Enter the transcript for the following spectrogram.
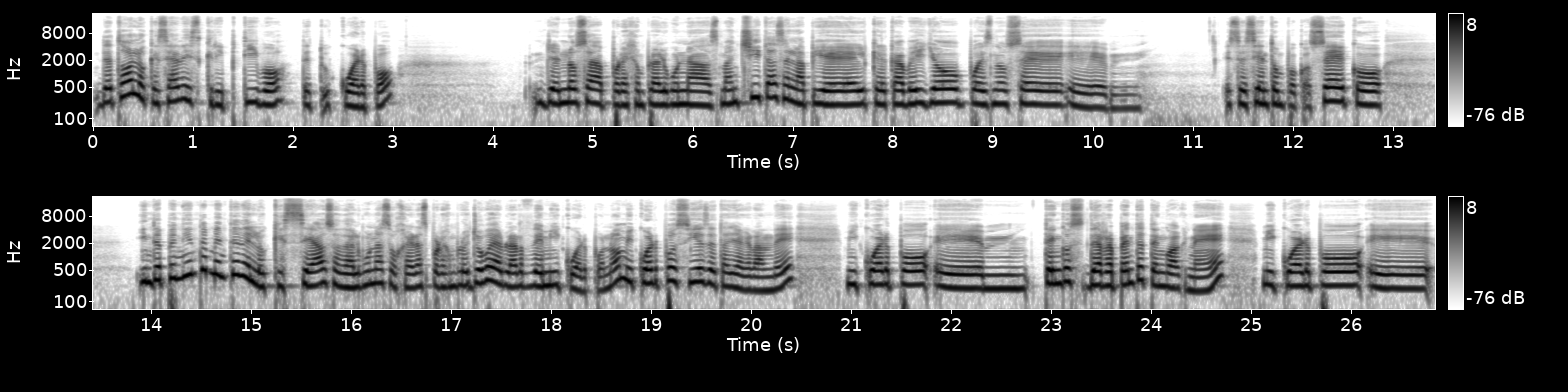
de todo lo que sea descriptivo de tu cuerpo, no sea, por ejemplo, algunas manchitas en la piel, que el cabello, pues no sé, em, se sienta un poco seco, Independientemente de lo que sea, o sea, de algunas ojeras, por ejemplo, yo voy a hablar de mi cuerpo, ¿no? Mi cuerpo sí es de talla grande, mi cuerpo, em, tengo, de repente tengo acné, mi cuerpo, eh,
